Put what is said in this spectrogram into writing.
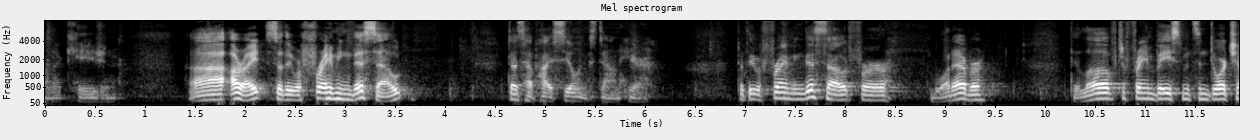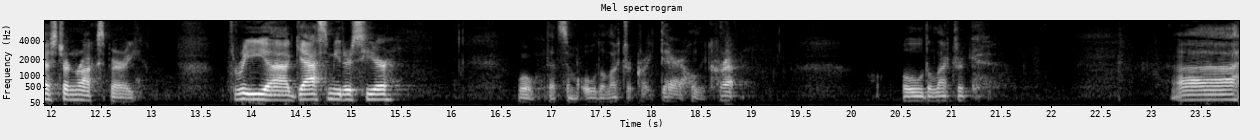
on occasion. Uh, Alright, so they were framing this out. Does have high ceilings down here. But they were framing this out for whatever. They love to frame basements in Dorchester and Roxbury. Three uh, gas meters here. Whoa, that's some old electric right there. Holy crap. Old electric. Uh,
